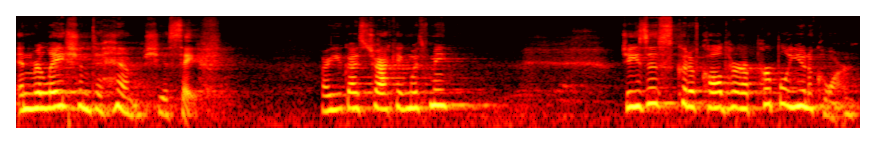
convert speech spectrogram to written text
In relation to him, she is safe. Are you guys tracking with me? Jesus could have called her a purple unicorn,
